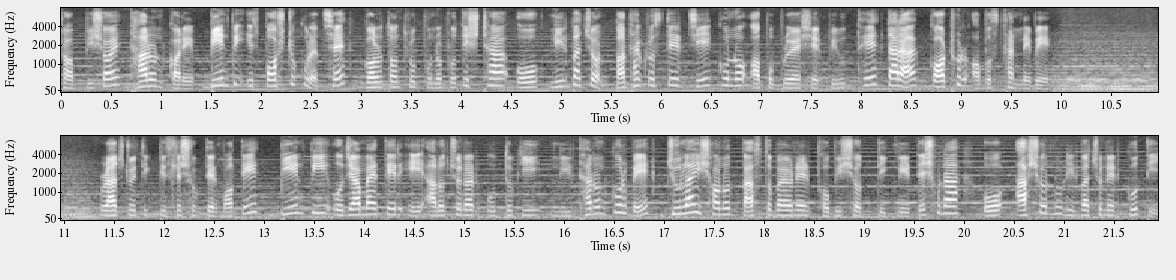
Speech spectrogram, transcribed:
সব বিষয় ধারণ করে। বিএনপি স্পষ্ট করেছে, গণতন্ত্র পুনঃপ্রতিষ্ঠা ও নির্বাচন বাধাগ্রস্তের যে কোনো অপপ্রয়াসের বিরুদ্ধে তারা কঠোর অবস্থান নেবে। রাজনৈতিক বিশ্লেষকদের মতে, বিএনপি ও জামায়াতের এই আলোচনার উদ্যোগী নির্ধারণ করবে জুলাই সনদ বাস্তবায়নের ভবিষ্যৎ দিক নির্দেশনা ও আসন্ন নির্বাচনের গতি।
